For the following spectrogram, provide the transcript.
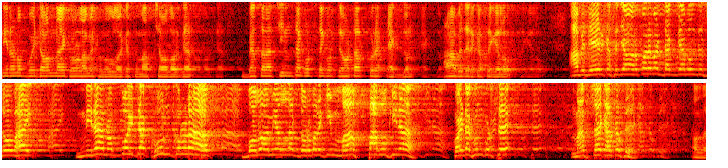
নিরানব্বইটা অন্যায় করলাম, এখন আল্লাহর কাছে মাফ চাওয়া দরকার। বেচারা চিন্তা করতে করতে হঠাৎ করে একজন আবেদের কাছে গেল। আবেদের কাছে যাওয়ার পরে এবার ডাক দেয়া বলতেছে, ও ভাই, নিরানব্বইটা খুন করলাম। বলো আমি আল্লাহর দরবারে কি মাফ পাবো কিনা? কয়টা খুন করছে? মাফ চাই কার কাছে? আল্লাহ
